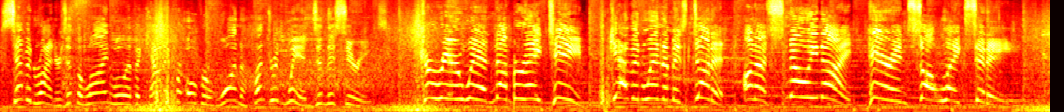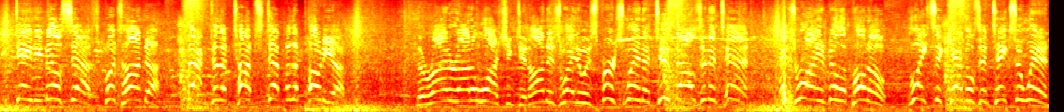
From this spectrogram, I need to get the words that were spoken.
Seven riders at the line will have accounted for over 100 wins in this series. Career win number 18. Kevin Windham has done it on a snowy night here in Salt Lake City. Davey Millsaps puts Honda back to the top step of the podium. The rider out of Washington on his way to his first win in 2010 as Ryan Villopoto lights the candles and takes a win.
